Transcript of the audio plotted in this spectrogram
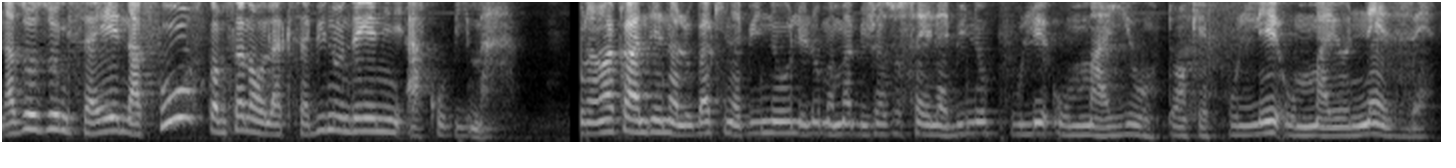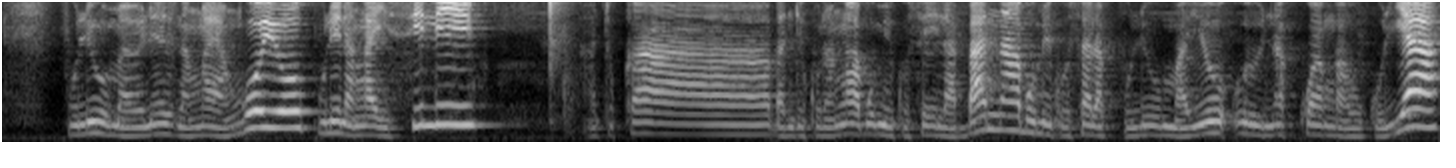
nazozongisa ye na four comme ça nakolakisa bino ndenge nini akobima na ngai kaka nde nalobaki na bino lelo mama bijo azosalela bino poulet au mayo donc poulet au mayonnaise poulet au mayonnaise na ngai yango oyo poulet na ngai esili en tout cas bandeko na ngai bomi kosalela bana bomi kosala poulet au mayo oyo na kwanga okolia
